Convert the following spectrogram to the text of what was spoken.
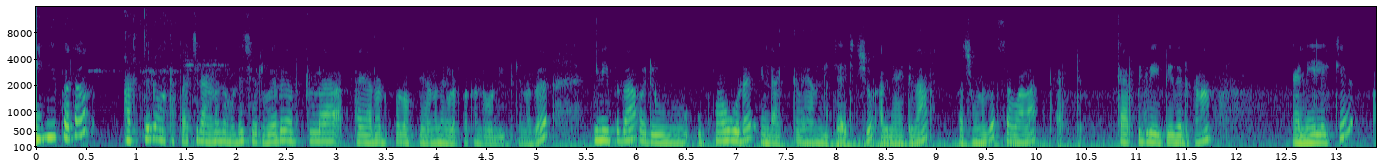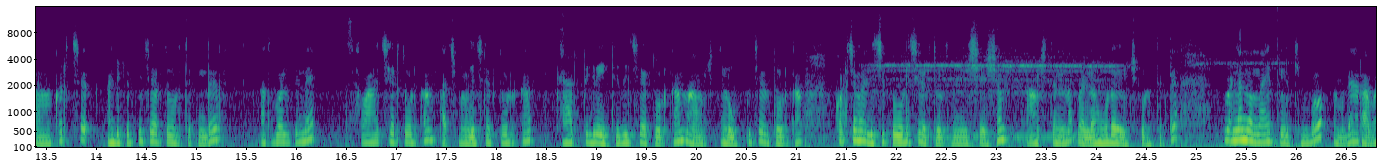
ഇനിയിപ്പോൾ അടുത്തൊരു ഓട്ടപ്പാച്ചിലാണ് നമ്മുടെ ചെറുപയർ ചേർത്തുള്ള തയ്യാറെടുപ്പുകളൊക്കെയാണ് നിങ്ങളിപ്പോൾ കണ്ടുകൊണ്ടിരിക്കുന്നത്. ഇനിയിപ്പോൾ ഇതാ ഒരു ഉപ്മാവ് കൂടെ ഉണ്ടാക്കിക്കളയാമെന്ന് വിചാരിച്ചു. അതിനായിട്ട് ഇതാ പച്ചമുളക് സവാള ക്യാരറ്റ്. ക്യാരറ്റ് ഗ്രേറ്റ് ചെയ്തെടുക്കണം. എണ്ണയിലേക്ക് കുറച്ച് അണ്ടിപ്പരിപ്പ് ചേർത്ത് കൊടുത്തിട്ടുണ്ട്. അതുപോലെ തന്നെ സവാള ചേർത്ത് കൊടുക്കാം പച്ചമുളക് ചേർത്ത് കൊടുക്കാം ക്യാരറ്റ് ഗ്രേറ്റ് ചെയ്ത് ചേർത്ത് കൊടുക്കാം ആവശ്യത്തിനുള്ള ഉപ്പ് ചേർത്ത് കൊടുക്കാം കുറച്ച് മല്ലിച്ചപ്പ് കൂടി ചേർത്ത് കൊടുത്തതിന് ശേഷം ആവശ്യത്തിനുള്ള വെള്ളം കൂടെ ഒഴിച്ച് കൊടുത്തിട്ട് വെള്ളം നന്നായി തിളിക്കുമ്പോൾ നമ്മുടെ റവ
